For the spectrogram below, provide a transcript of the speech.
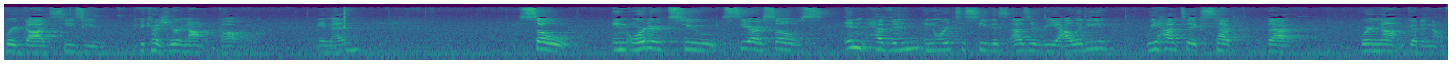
where God sees you because you're not God. Amen? So, in order to see ourselves in heaven, in order to see this as a reality, we have to accept that we're not good enough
